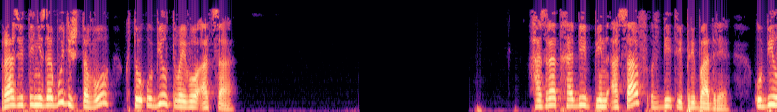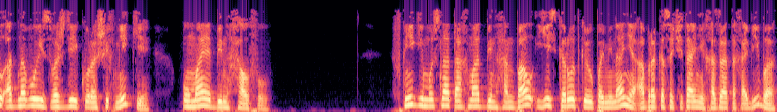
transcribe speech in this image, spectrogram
разве ты не забудешь того, кто убил твоего отца? Хазрат Хабиб бин Асаф в битве при Бадре убил одного из вождей Кураши Мекки, Умая бин Халфу. В книге Муснат Ахмад бин Ханбал есть короткое упоминание о бракосочетании Хазрата Хабиба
